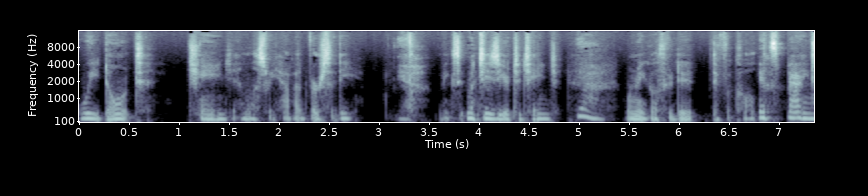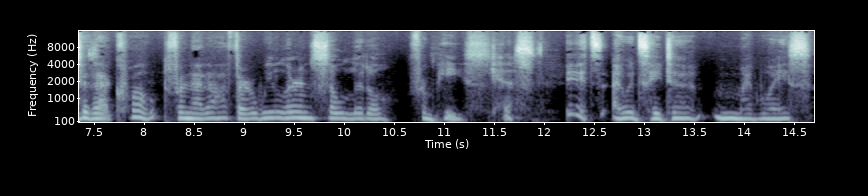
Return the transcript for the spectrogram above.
we don't change unless we have adversity. Yeah. makes it much easier to change Yeah. when we go through di- difficult. It's back to that quote from that author. We learn so little from peace. Yes. It's I would say to my boys,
